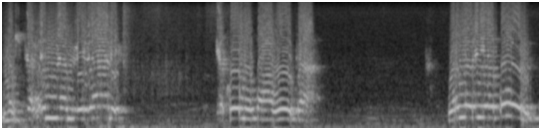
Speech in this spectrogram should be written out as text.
مستحلا لذلك يكون طاغوتا. والذي يقول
